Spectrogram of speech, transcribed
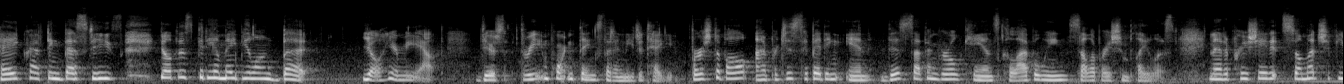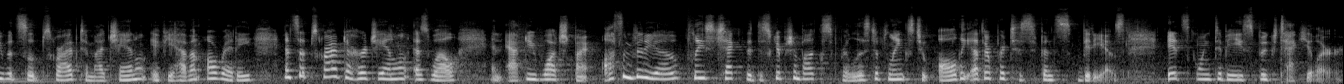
Hey crafting besties. Y'all, this video may be long, but y'all hear me out. There's three important things that I need to tell you. First of all, I'm participating in this Southern Girl Can's Collaboween celebration playlist, and I'd appreciate it so much if you would subscribe to my channel if you haven't already, and subscribe to her channel as well. And after you've watched my awesome video, please check the description box for a list of links to all the other participants' videos. It's going to be spooktacular.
